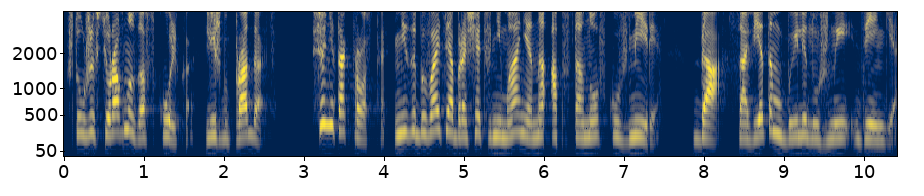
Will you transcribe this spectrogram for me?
что уже все равно за сколько, лишь бы продать? Все не так просто. Не забывайте обращать внимание на обстановку в мире. Да, советам были нужны деньги,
